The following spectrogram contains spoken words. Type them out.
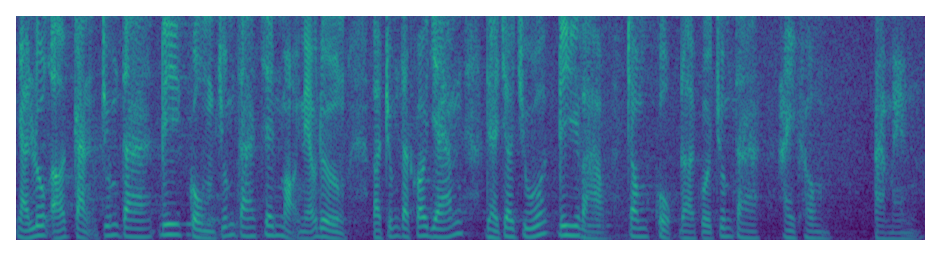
Ngài luôn ở cạnh chúng ta, đi cùng chúng ta trên mọi nẻo đường, và chúng ta có dám để cho chúa đi vào trong cuộc đời của chúng ta hay không? Amen.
